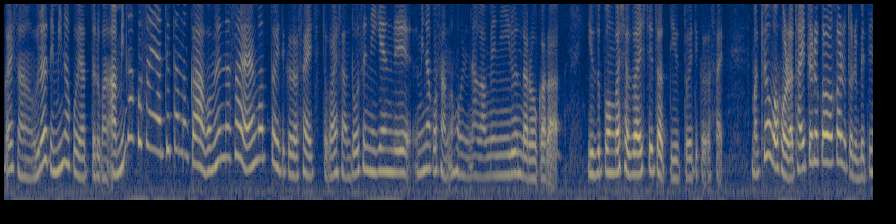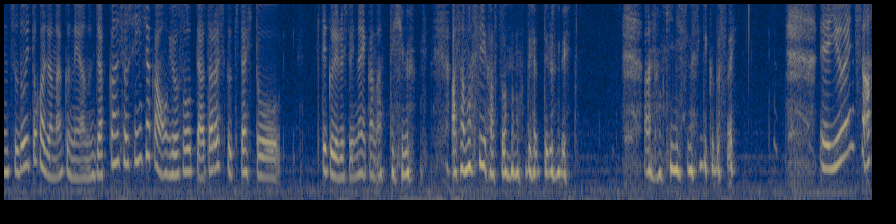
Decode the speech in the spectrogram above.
ガイさん、裏で美奈子やっとるかなあ、美奈子さんやってたのか。ごめんなさい。謝っといてください。ちょっとガイさん、どうせ二限で美奈子さんの方に長めにいるんだろうから、ゆずぽんが謝罪してたって言っといてください。まあ今日はほら、タイトルがわかるとり別に集いとかじゃなくね、あの、若干初心者感を装って新しく来た人、来てくれる人いないかなっていう浅ましい発想のもとやってるんであの、気にしないでください えー、遊園地さん、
